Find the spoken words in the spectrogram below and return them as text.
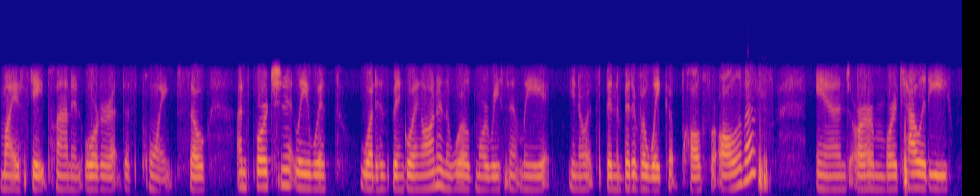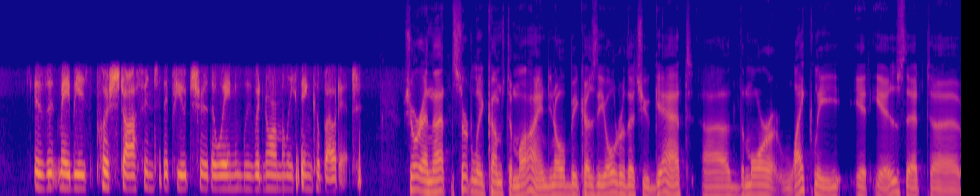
my estate plan in order at this point. So, unfortunately, with what has been going on in the world more recently, you know, it's been a bit of a wake up call for all of us, and our mortality isn't maybe pushed off into the future the way we would normally think about it. Sure, and that certainly comes to mind, you know, because the older that you get, uh, the more likely it is that uh,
